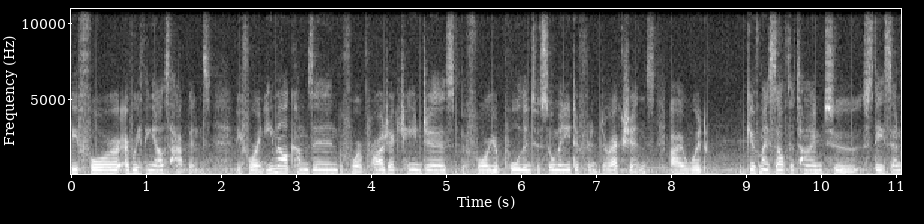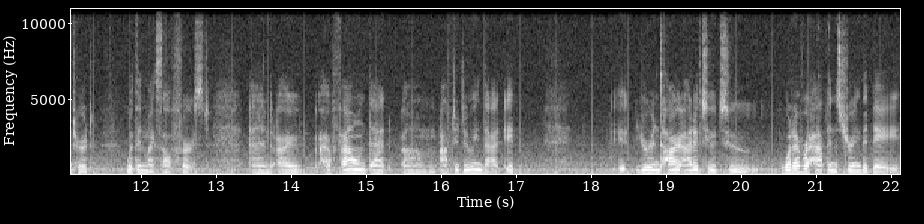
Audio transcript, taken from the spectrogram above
before everything else happens. Before an email comes in, before a project changes, before you're pulled into so many different directions, I would give myself the time to stay centered within myself first. And I have found that um, after doing that, it, it, your entire attitude to whatever happens during the day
